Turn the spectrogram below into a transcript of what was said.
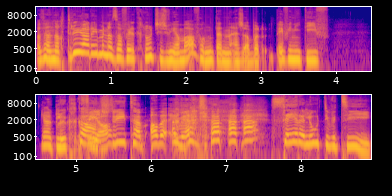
Also wenn nach drei Jahren immer noch so viel Knutsch ist wie am Anfang, dann hast du aber definitiv... Ja, Glück Viel gehabt. Streit haben, aber sehr eine laute Beziehung.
